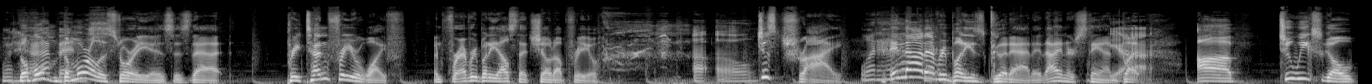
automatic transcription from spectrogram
What the happened? whole the moral of the story is is that pretend for your wife and for everybody else that showed up for you. Uh oh. Just try. What And not happened? everybody is good at it. I understand, Yeah. but uh, two weeks ago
